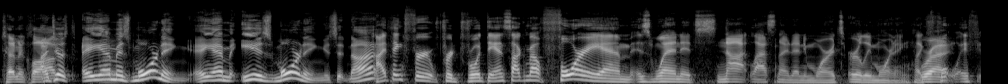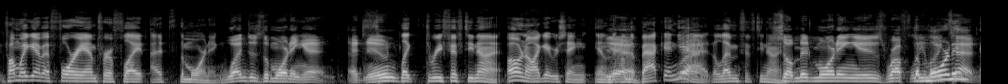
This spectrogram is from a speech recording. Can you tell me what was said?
10 o'clock. I just, a.m. is morning. A.m. is morning, is it not? I think for, for for what Dan's talking about, 4 a.m. is when it's not last night anymore. It's early morning. Like Right. fo- if, if I'm waking up at 4 a.m. for a flight, it's the morning. When does the morning end? At noon? Like 3:59. Oh no, I get what you're saying. In, Yeah, On the back end, yeah, right. at 11:59. So mid morning is roughly the morning like 10,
